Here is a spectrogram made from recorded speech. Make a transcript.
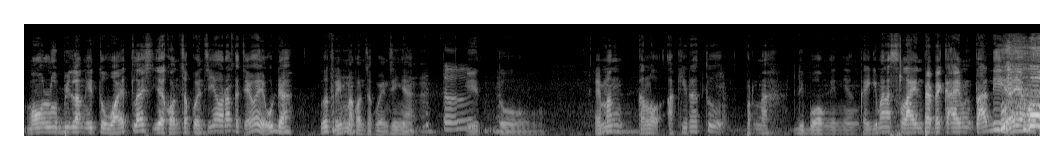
Mau lu bilang itu white lies ya konsekuensinya orang kecewa ya udah, lu terima konsekuensinya. betul Gitu. Emang kalau Akira tuh pernah dibohongin yang kayak gimana selain PPKM tadi ya yang lo,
